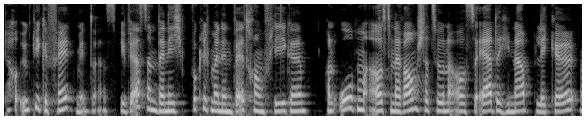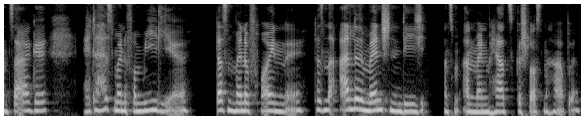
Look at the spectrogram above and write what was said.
doch irgendwie gefällt mir das. Wie wäre es dann, wenn ich wirklich mal in den Weltraum fliege, von oben aus, von der Raumstation aus zur Erde hinabblicke und sage, ey, da ist meine Familie, das sind meine Freunde, das sind alle Menschen, die ich an meinem Herz geschlossen habe.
